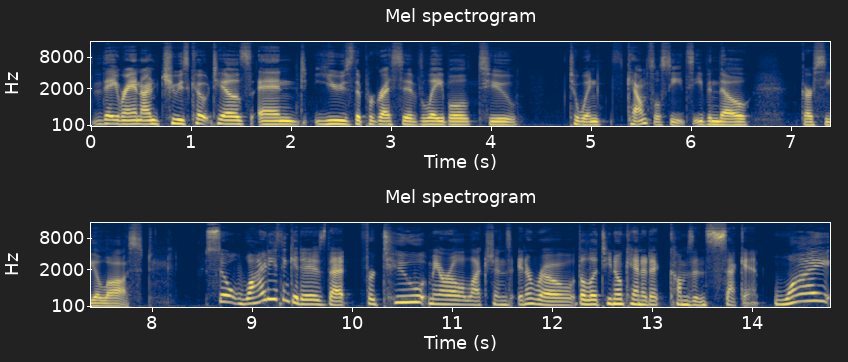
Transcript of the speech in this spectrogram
They ran on Chuy's coattails and used the progressive label to to win council seats, even though Garcia lost. So, why do you think it is that for two mayoral elections in a row, the Latino candidate comes in second? Why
